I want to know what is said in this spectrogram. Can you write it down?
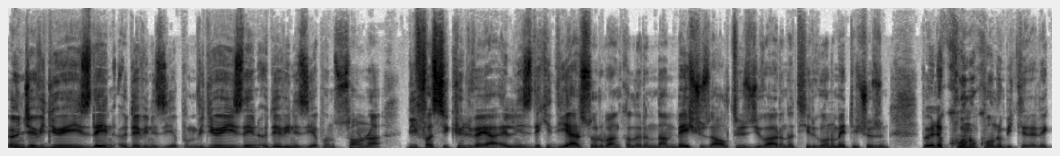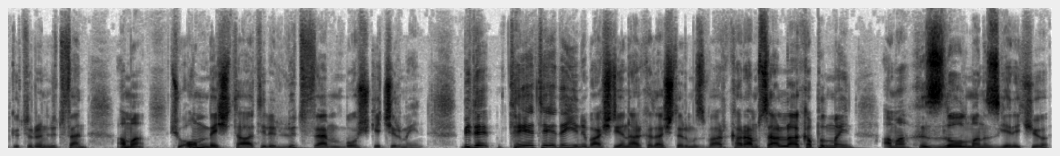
Önce videoyu izleyin, ödevinizi yapın. Videoyu izleyin, ödevinizi yapın. Sonra bir fasikül veya elinizdeki diğer soru bankalarından 500-600 civarında trigonometri çözün. Böyle konu konu bitirerek götürün lütfen. Ama şu 15 tatili lütfen boş geçirmeyin. Bir de TYT'ye de yeni başlayan arkadaşlarımız var. Karamsarlığa kapılmayın ama hızlı olmanız gerekiyor.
